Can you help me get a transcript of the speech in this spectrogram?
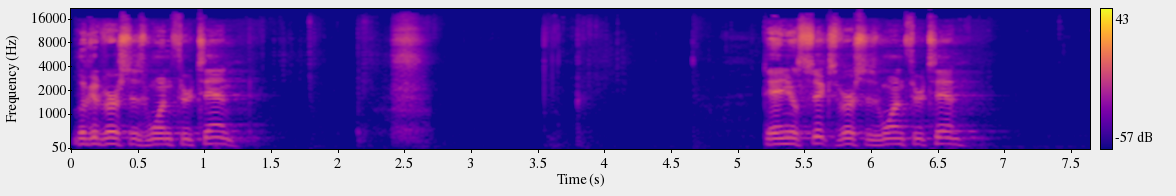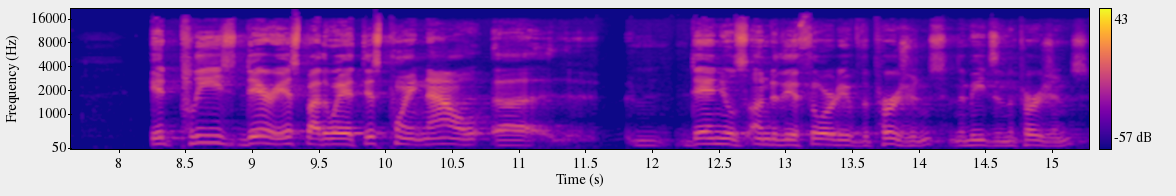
Look at verses 1 through 10. Daniel 6, verses 1 through 10. It pleased Darius, by the way, at this point now, uh, Daniel's under the authority of the Persians, the Medes and the Persians.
